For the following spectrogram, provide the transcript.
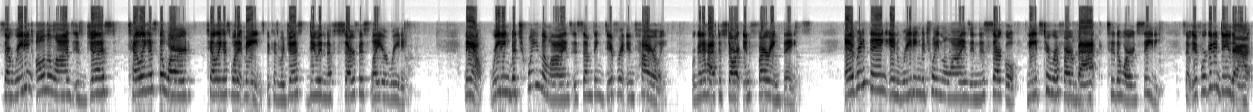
So reading on the lines is just telling us the word, telling us what it means, because we're just doing the surface layer reading. Now, reading between the lines is something different entirely. We're going to have to start inferring things. Everything in reading between the lines in this circle needs to refer back to the word seedy. So if we're going to do that,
